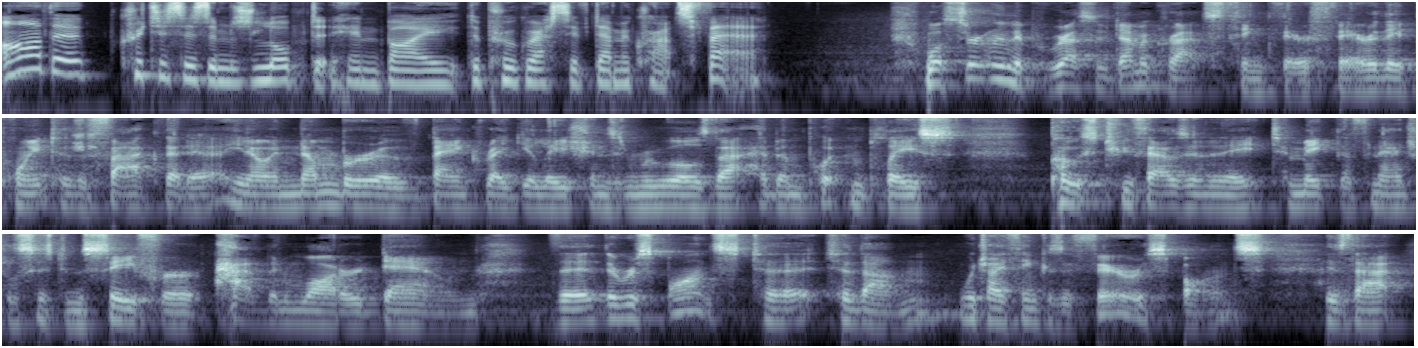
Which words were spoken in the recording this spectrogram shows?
Are the criticisms lobbed at him by the progressive Democrats fair? Well, certainly the progressive Democrats think they're fair. They point to the fact that uh, you know a number of bank regulations and rules that had been put in place post 2008 to make the financial system safer have been watered down. The the response to to them, which I think is a fair response, is that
